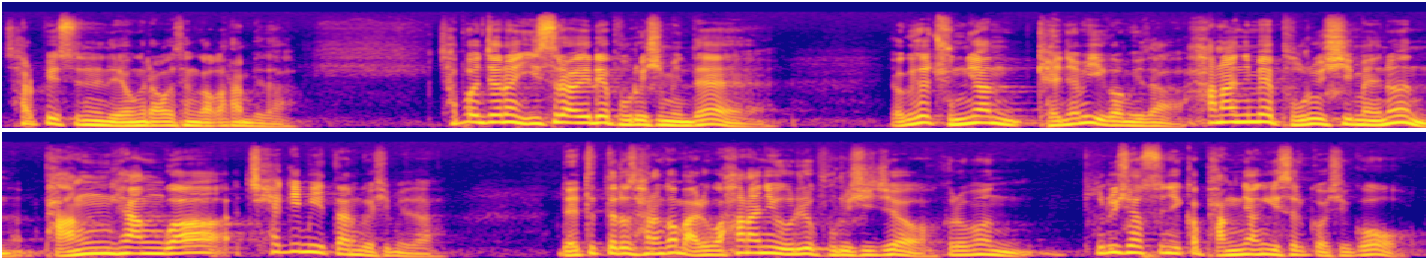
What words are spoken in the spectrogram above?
살필 수 있는 내용이라고 생각을 합니다. 첫 번째는 이스라엘의 부르심인데 여기서 중요한 개념이 이겁니다. 하나님의 부르심에는 방향과 책임이 있다는 것입니다. 내 뜻대로 사는 거 말고 하나님 우리를 부르시죠. 그러면 부르셨으니까 방향이 있을 것이고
